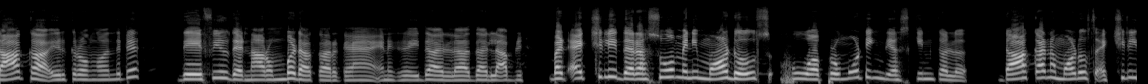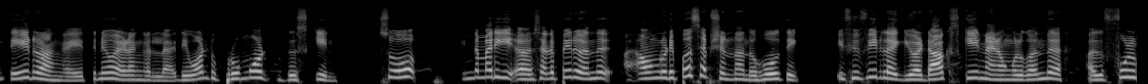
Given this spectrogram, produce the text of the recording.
டார்க்கா இருக்கிறவங்க வந்துட்டு தே ஃபீல் தட் நான் ரொம்ப டார்க்கா இருக்கேன் எனக்கு இதா இல்ல அதா இல்ல அப்படி. But actually there are so many models who are promoting their skin colour டார்க்கான மாடல்ஸ் ஆக்சுவலி தேடுறாங்க எத்தனையோ இடங்கள்ல. They want to promote the skin so இந்த மாதிரி அஹ், சில பேர் வந்து அ- அவங்களுடைய பெர்செப்ஷன் தான் அந்த whole thing if you feel like your dark skin and உங்களுக்கு வந்து அது ஃபுல்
